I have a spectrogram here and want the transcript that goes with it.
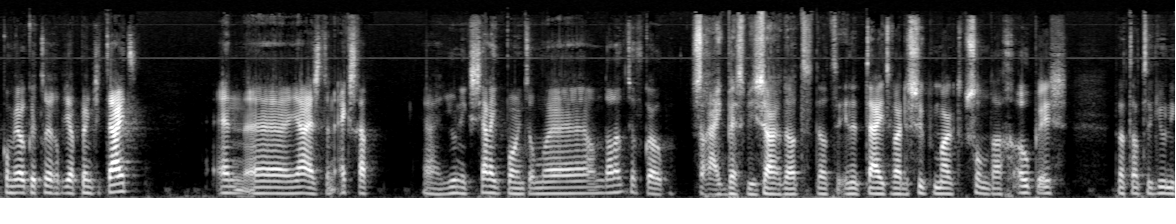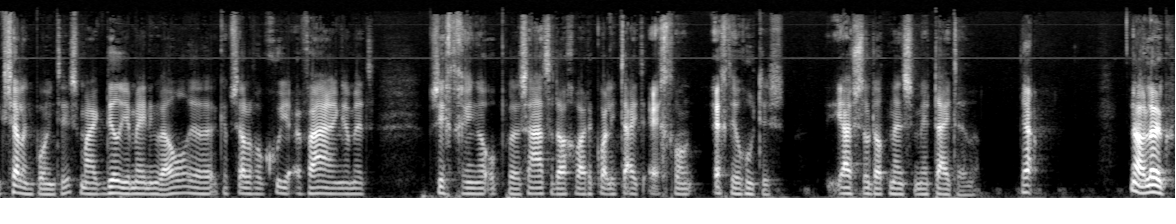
Kom je ook weer terug op jouw puntje tijd. En ja, is het een extra ja, unique selling point om, om dan ook te verkopen. Het is eigenlijk best bizar dat, dat in een tijd waar de supermarkt op zondag open is, dat dat een unique selling point is. Maar ik deel je mening wel. ik heb zelf ook goede ervaringen met bezichtigingen op zaterdag waar de kwaliteit echt gewoon echt heel goed is. Juist doordat mensen meer tijd hebben. Ja. Nou, leuk.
